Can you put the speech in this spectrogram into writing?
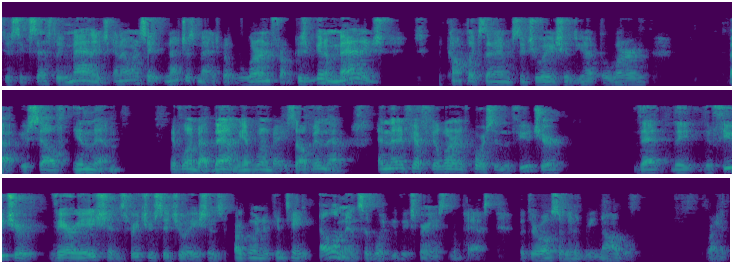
to successfully manage, and I want to say not just manage, but learn from. Because if you're going to manage complex dynamic situations, you have to learn about yourself in them You have to learn about them. You have to learn about yourself in them. And then if you have to learn, of course, in the future, that the, the future variations, future situations are going to contain elements of what you've experienced in the past, but they're also going to be novel, right?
